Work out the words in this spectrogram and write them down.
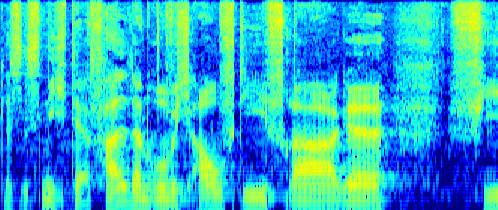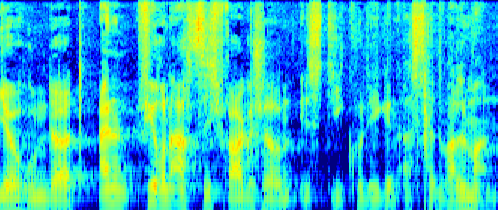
Das ist nicht der Fall. Dann rufe ich auf die Frage 484. Fragestellerin ist die Kollegin Astrid Wallmann.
